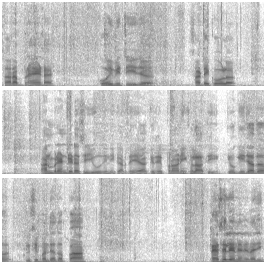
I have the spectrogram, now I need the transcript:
ਸਾਰਾ ਬ੍ਰਾਂਡ ਹੈ। ਕੋਈ ਵੀ ਚੀਜ਼ ਸਾਡੇ ਕੋਲ ਅਨਬ੍ਰਾਂਡਡ ਅਸੀਂ ਯੂਜ਼ ਹੀ ਨਹੀਂ ਕਰਦੇ ਆ ਕਿਸੇ ਪੁਰਾਣੀ ਖਲਾਤੀ, ਕਿਉਂਕਿ ਜਦ ਕਿਸੇ ਬੰਦੇ ਤੋਂ ਆਪਾਂ ਪੈਸੇ ਲੈਣੇ ਨੇ ਨਾ ਜੀ,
